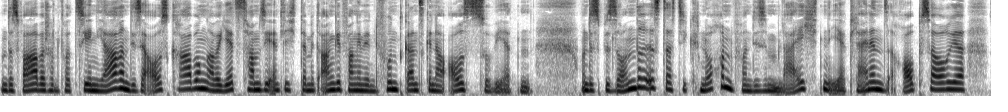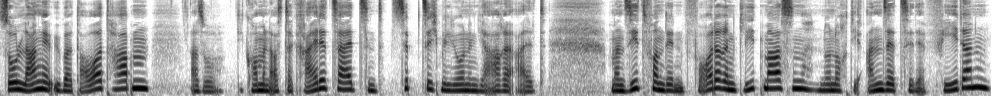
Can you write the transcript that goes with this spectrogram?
Und das war aber schon vor zehn Jahren, diese Ausgrabung. Aber jetzt haben sie endlich damit angefangen, den Fund ganz genau auszuwerten. Und das Besondere ist, dass die Knochen von diesem leichten, eher kleinen Raubsaurier so lange überdauert haben. Also die kommen aus der Kreidezeit, sind 70 Millionen Jahre alt. Man sieht von den vorderen Gliedmaßen nur noch die Ansätze der Federn,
